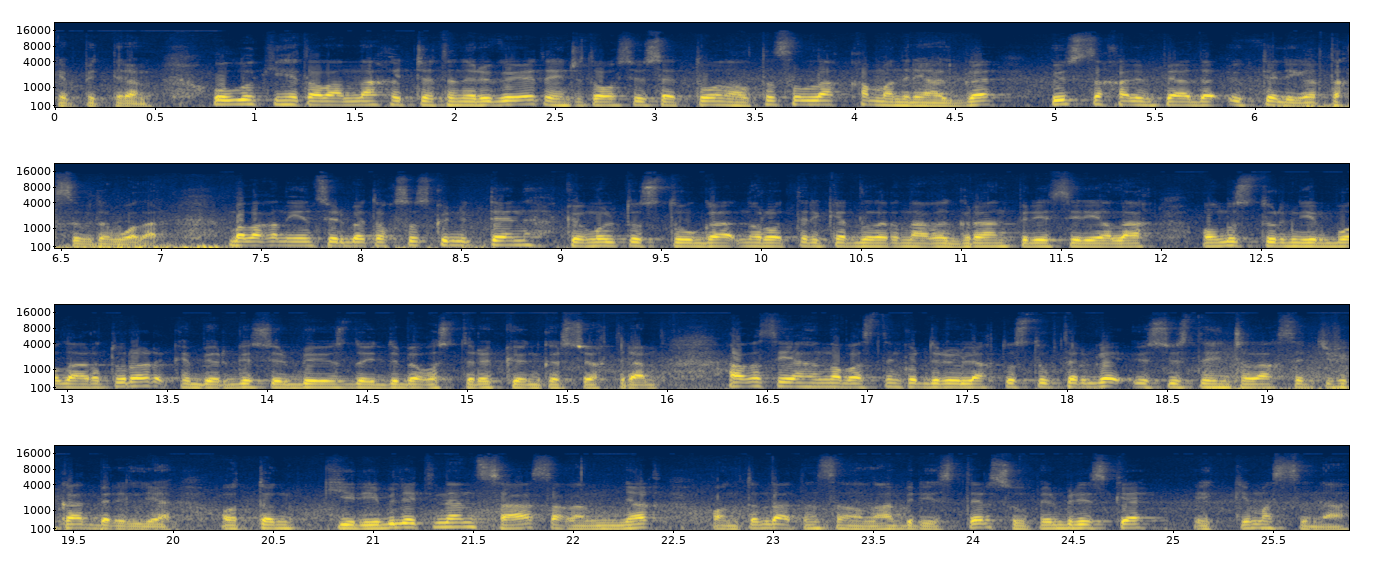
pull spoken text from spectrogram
төстірегер кеппеттірем. Улы кихет аланна хытчатын өрігөйе 1916 сыллаққа Монреалға үз сақ Олимпиада үктелігер тақсыбыды болар. Балаған ең сүрбе 90 күніттен көңіл тұстуға Норот рекордыларынағы Гран-при сериялақ 10 турнир болары турар, көбергі сүрбе үз дойды бәғыстыры көн көрсөқтірем. Ағыс яғыңа бастың көрдірілік тұстуқтарға үс-үсті хинчалақ сертификат берілі. Оттон кири билетінен са сағанняқ, онтын датын санала бірістер супер біріске екке массына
